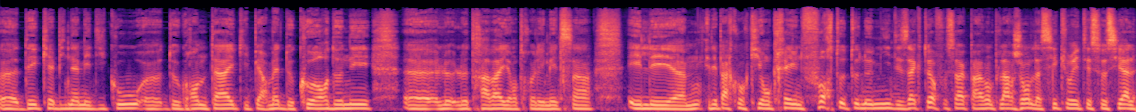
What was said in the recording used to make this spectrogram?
euh, des cabinets médicaux euh, de grande taille qui permettent de coordonner euh, le, le, travail entre les médecins et les, euh, et les, parcours, qui ont créé une forte autonomie des acteurs. Il faut savoir que par exemple l'argent de la sécurité sociale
